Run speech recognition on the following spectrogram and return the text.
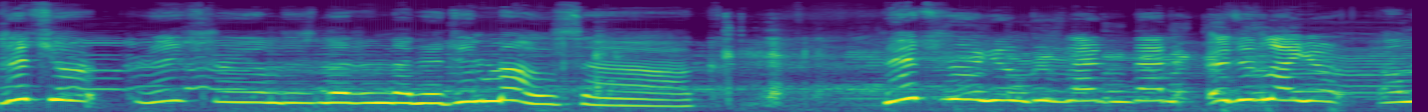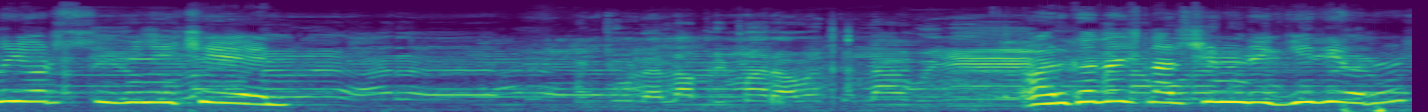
Retro, retro yıldızlarından ödül mü alsak? Retro yıldızlarından ödül ayo- alıyoruz sizin için. Arkadaşlar şimdi giriyoruz.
